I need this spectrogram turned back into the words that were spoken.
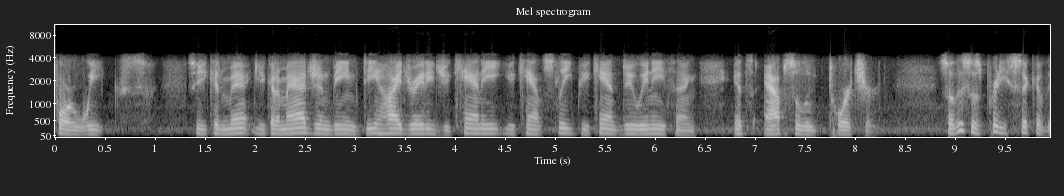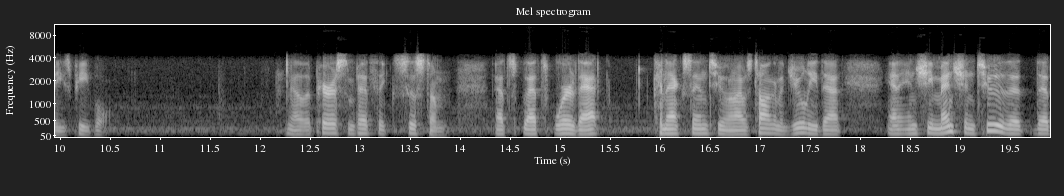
for weeks. So you can you can imagine being dehydrated. You can't eat, you can't sleep, you can't do anything. It's absolute torture. So this is pretty sick of these people. Now the parasympathetic system, that's that's where that connects into. And I was talking to Julie that, and and she mentioned too that that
